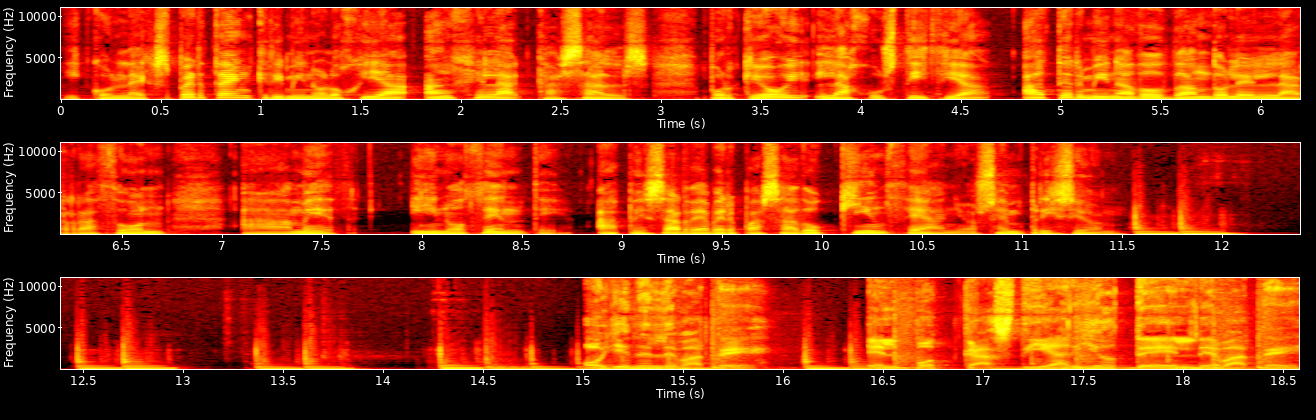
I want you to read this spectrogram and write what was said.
y con la experta en criminología Ángela Casals, porque hoy la justicia ha terminado dándole la razón a Ahmed, inocente a pesar de haber pasado 15 años en prisión. Hoy en el debate, el podcast diario de El Debate.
